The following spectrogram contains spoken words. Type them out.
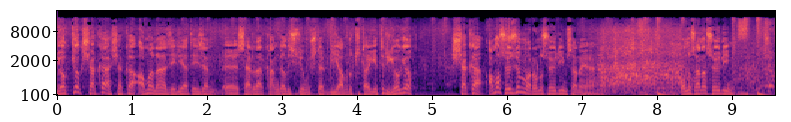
Yok yok şaka şaka. Aman ha Zeliha teyzem e, Serdar Kangal istiyormuşlar bir yavru tutar getir. Yok yok. Şaka ama sözüm var onu söyleyeyim sana yani. Onu sana söyleyeyim. Çok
